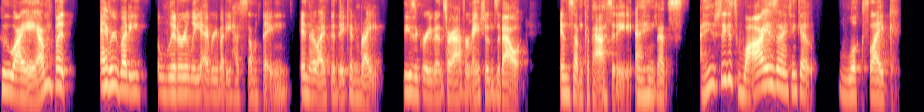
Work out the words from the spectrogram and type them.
who I am, but everybody, literally everybody has something in their life that they can write these agreements or affirmations about in some capacity. And I think that's, I just think it's wise. And I think it looks like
